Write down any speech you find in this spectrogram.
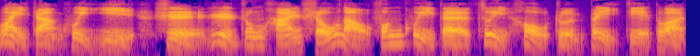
外长会议是日中韩首脑峰会的最后准备阶段。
